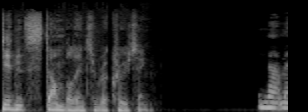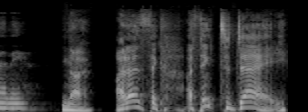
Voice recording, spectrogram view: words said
didn't stumble into recruiting? Not many. No, I don't think. I think today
